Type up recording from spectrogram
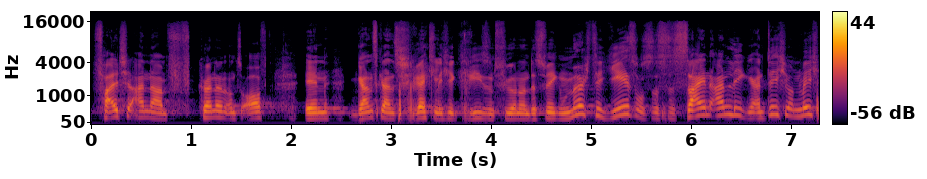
Falsche Annahmen können uns oft in ganz, ganz schreckliche Krisen führen. Und deswegen möchte Jesus, es ist sein Anliegen an dich und mich,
